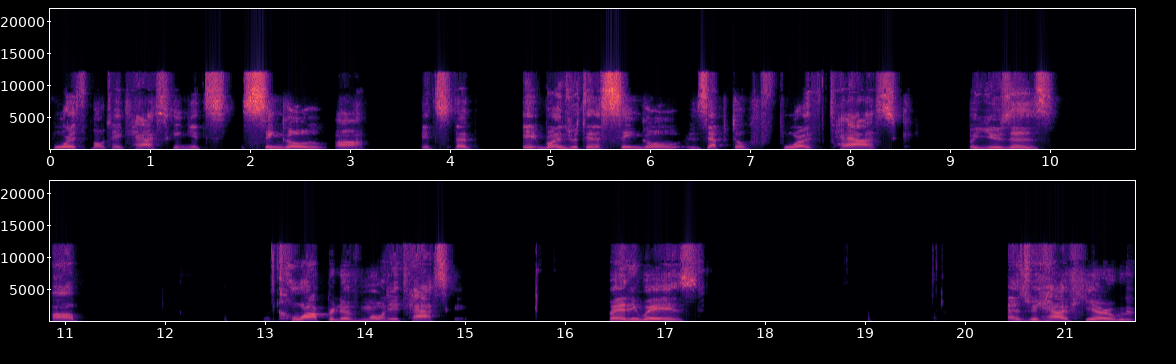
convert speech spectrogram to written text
fourth multitasking, it's single, uh, it's that it runs within a single Zepto fourth task, but uses uh, cooperative multitasking. But anyways, as we have here,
